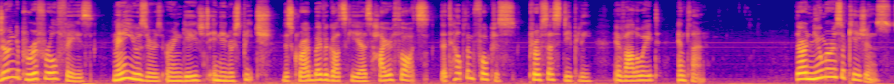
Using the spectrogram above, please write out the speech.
During the peripheral phase, many users are engaged in inner speech, described by Vygotsky as higher thoughts that help them focus, process deeply, evaluate, and plan. There are numerous occasions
